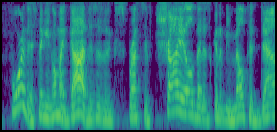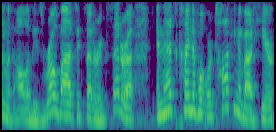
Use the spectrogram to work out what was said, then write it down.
for this, thinking, "Oh my God, this is an expressive child that is going to be melted down with all of these robots, etc., etc." And that's kind of what we're talking about here,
